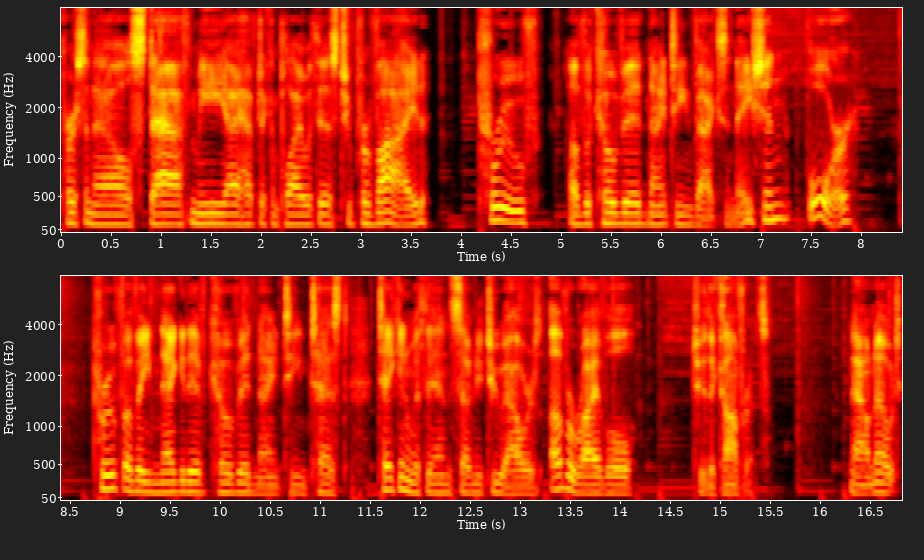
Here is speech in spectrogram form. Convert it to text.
personnel, staff, me, I have to comply with this to provide proof of the COVID 19 vaccination or proof of a negative COVID 19 test taken within 72 hours of arrival to the conference. Now, note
